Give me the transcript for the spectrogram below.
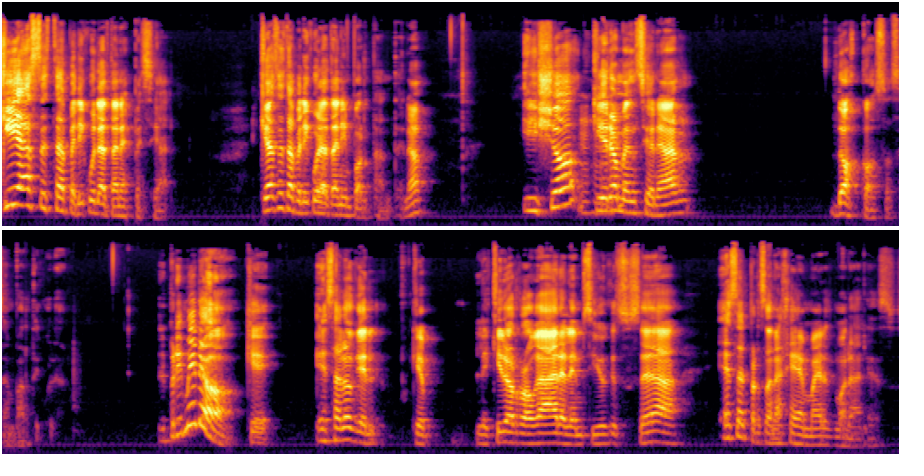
¿qué hace esta película tan especial? ¿Qué hace esta película tan importante, no? Y yo quiero mencionar dos cosas en particular. El primero, que es algo que, que le quiero rogar al MCU que suceda, es el personaje de Miles Morales.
